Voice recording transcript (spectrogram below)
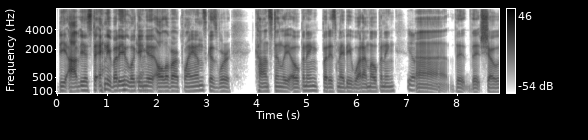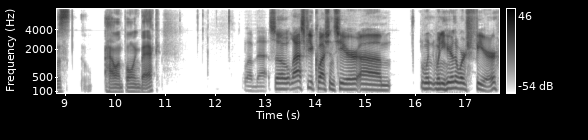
be obvious to anybody looking at all of our plans because we're constantly opening, but it's maybe what I'm opening Yep. uh, that that shows how I'm pulling back. Love that. So, last few questions here. Um, when when you hear the word fear,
